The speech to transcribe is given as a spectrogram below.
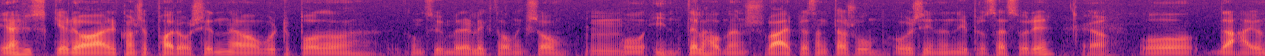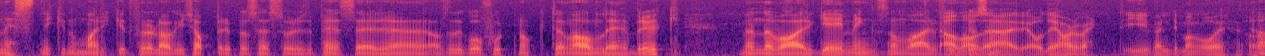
jeg husker det var kanskje et par år siden jeg var borte på Consumer Electronic Show. Mm. Og Intel hadde en svær presentasjon over sine nye prosessorer. Ja. Og det er jo nesten ikke noe marked for å lage kjappere prosessorer til PC-er. eh, altså det går fort nok til vanlig bruk. Men det var gaming som var Ja, da, fokuset. det er, og det har det vært i veldig mange år. Ja,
